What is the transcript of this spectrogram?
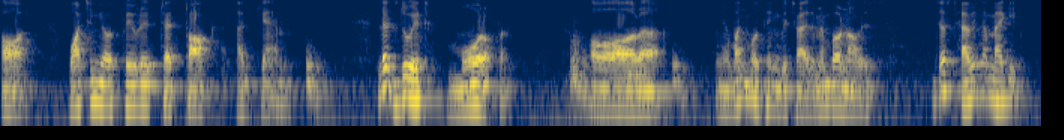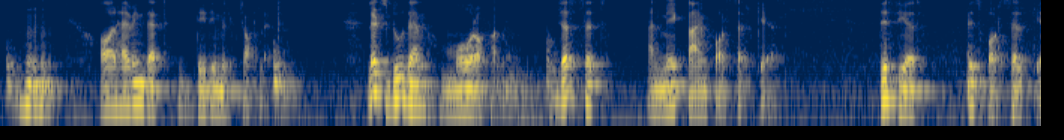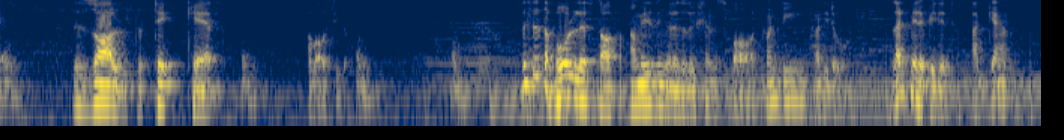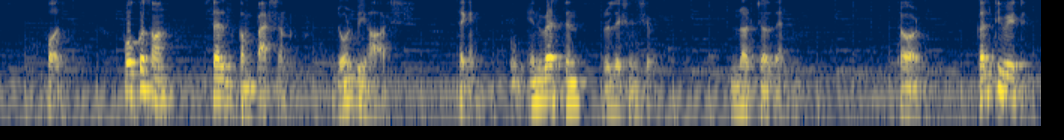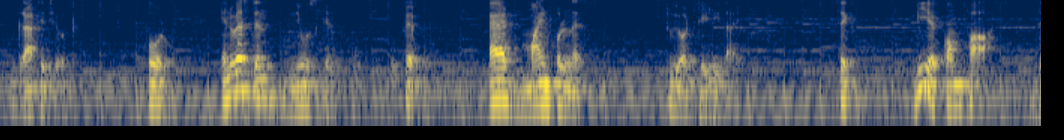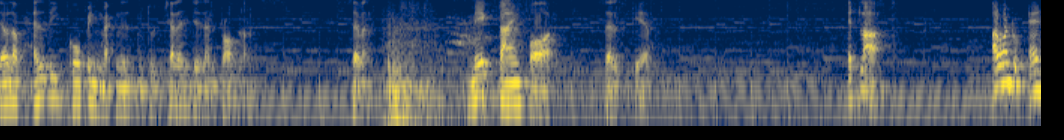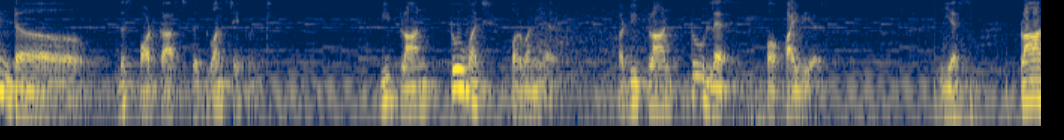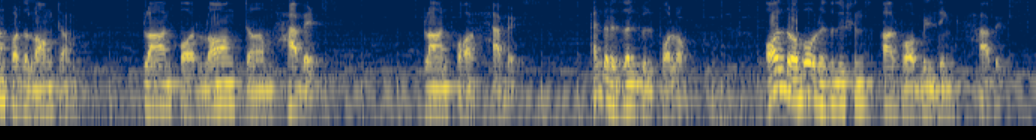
or watching your favorite TED talk again. Let's do it more often or uh, one more thing which I remember now is just having a Maggi or having that dairy milk chocolate. Let's do them more often. Just sit and make time for self care. This year is for self care. Resolve to take care about you. This is the whole list of amazing resolutions for 2022. Let me repeat it again. First, focus on self compassion. Don't be harsh. Second, invest in relationship. Nurture them. Third, cultivate gratitude. Fourth, invest in new skill. Fifth, add mindfulness to your daily life. Sixth, be a compass. Develop healthy coping mechanism to challenges and problems. Seventh, make time for self-care. At last, I want to end uh, this podcast with one statement. We plan too much for one year, but we plan too less for five years. Yes, plan for the long term. Plan for long term habits. Plan for habits. And the result will follow. All the above resolutions are for building habits.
